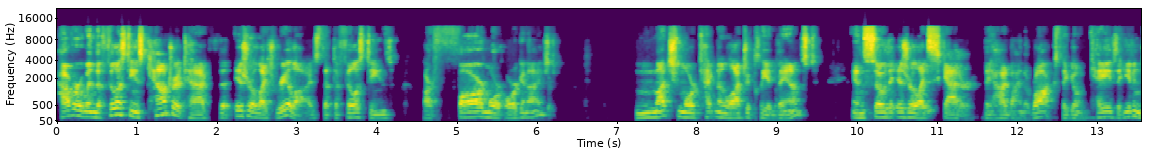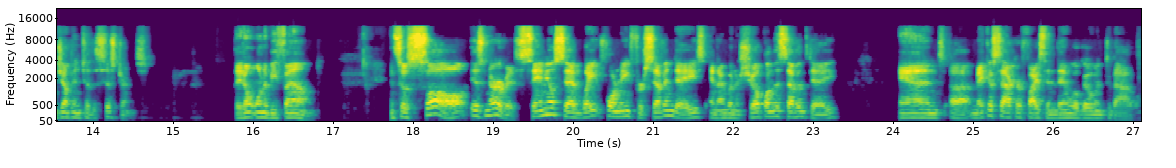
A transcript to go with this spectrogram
However, when the Philistines counterattack, the Israelites realize that the Philistines are far more organized, much more technologically advanced, and so the Israelites scatter. They hide behind the rocks, they go in caves, they even jump into the cisterns. They don't want to be found. And so Saul is nervous. Samuel said, Wait for me for seven days, and I'm going to show up on the seventh day and uh, make a sacrifice, and then we'll go into battle.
